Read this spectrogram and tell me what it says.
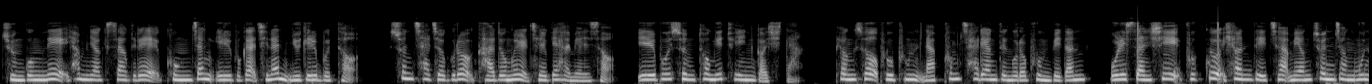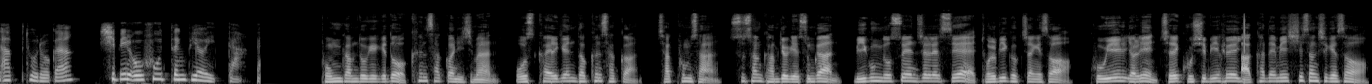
중국 내 협력사들의 공장 일부가 지난 6일부터 순차적으로 가동을 재개하면서 일부 숨통이 트인 것이다. 평소 부품 납품 차량 등으로 붐비던 울산시 북구 현대차 명촌 정문 앞 도로가 10일 오후 등 비어 있다. 봄 감독에게도 큰 사건이지만 오스카에겐 더 큰 사건, 작품상 수상 감격의 순간 미국 로스앤젤레스의 돌비 극장에서 9일 열린 제92회 아카데미 시상식에서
